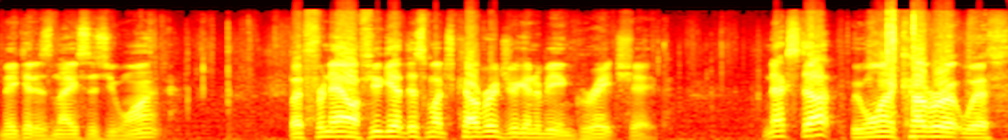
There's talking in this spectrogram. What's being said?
make it as nice as you want. But for now, if you get this much coverage, you're going to be in great shape. Next up, we want to cover it with,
